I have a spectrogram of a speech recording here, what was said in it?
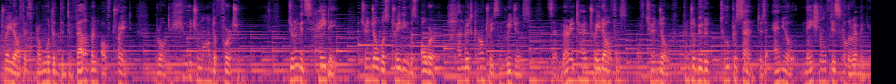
Trade Office promoted the development of trade, brought a huge amount of fortune. During its heyday, Quanzhou was trading with over 100 countries and regions. The Maritime Trade Office of Quanzhou contributed 2% to the annual national fiscal revenue.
